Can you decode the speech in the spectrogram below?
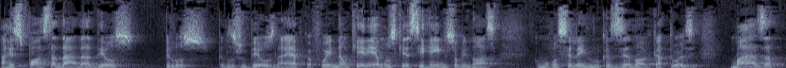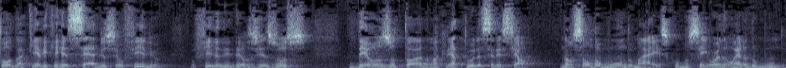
A resposta dada a Deus pelos, pelos judeus na época foi: Não queremos que este reine sobre nós, como você lê em Lucas 19, 14. Mas a todo aquele que recebe o seu filho, o Filho de Deus, Jesus, Deus o torna uma criatura celestial. Não são do mundo mais, como o Senhor não era do mundo.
